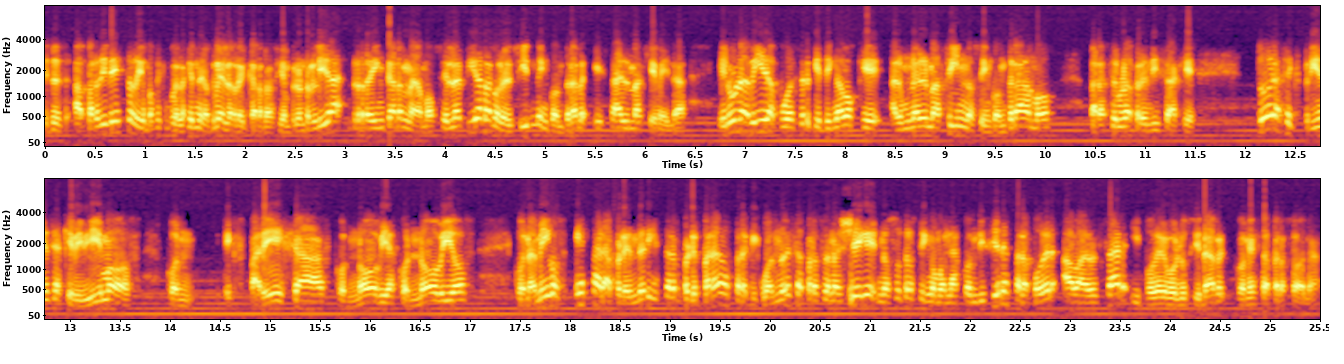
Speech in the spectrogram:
Entonces, a partir de esto, digamos, que la gente no cree la reencarnación, pero en realidad reencarnamos en la Tierra con el fin de encontrar esa alma gemela. En una vida puede ser que tengamos que algún alma fin nos encontramos para hacer un aprendizaje. Todas las experiencias que vivimos con exparejas, con novias, con novios, con amigos, es para aprender y estar preparados para que cuando esa persona llegue nosotros tengamos las condiciones para poder avanzar y poder evolucionar con esa persona.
